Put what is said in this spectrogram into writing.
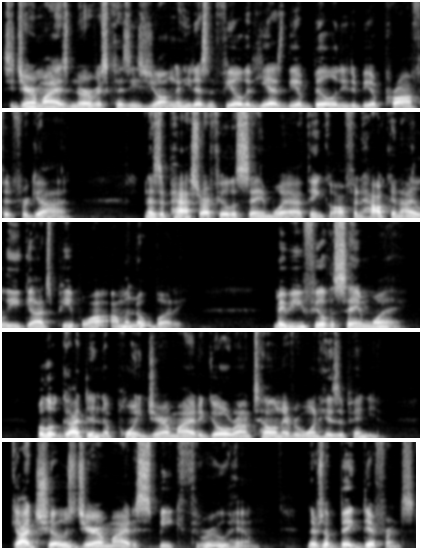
See, Jeremiah is nervous because he's young and he doesn't feel that he has the ability to be a prophet for God. And as a pastor, I feel the same way. I think often, how can I lead God's people? I'm a nobody. Maybe you feel the same way. But look, God didn't appoint Jeremiah to go around telling everyone his opinion. God chose Jeremiah to speak through him. There's a big difference.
